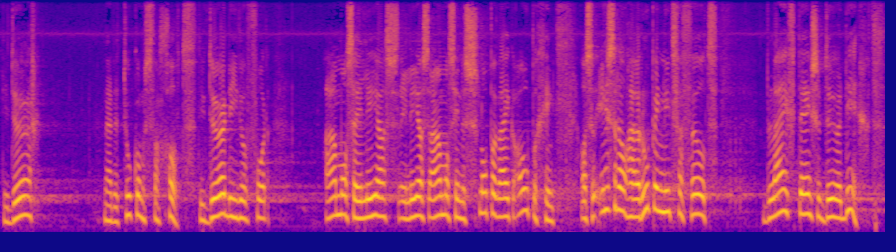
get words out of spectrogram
Die deur naar de toekomst van God. Die deur die voor Amos, Elias, Elias Amos in de sloppenwijk openging. Als Israël haar roeping niet vervult, blijft deze deur dicht.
